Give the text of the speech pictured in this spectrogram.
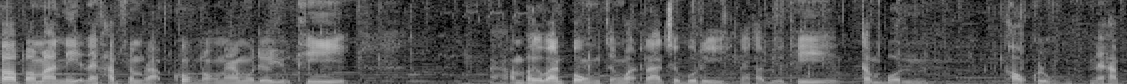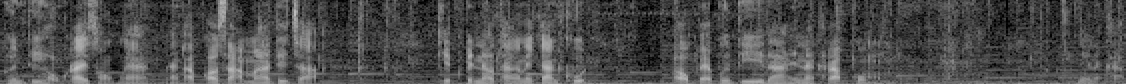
ก็ประมาณนี้นะครับสำหรับโคกหนองนาโมเดลอยู่ที่ อำเภอบ้านโป่งจังหวัดราชบุรีนะครับ อยู่ที่ตำบลเขาขลุงนะครับ พื้นที่ 6 ไร่ 2 งานนะครับ ก็สามารถที่จะเก็บเป็นแนวทางในการขุดออกแบบพื้นที่ได้นะครับผมนี่นะครับ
